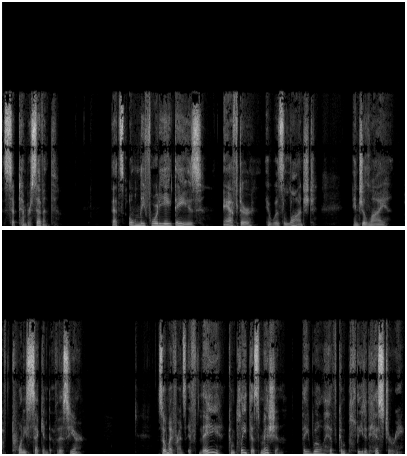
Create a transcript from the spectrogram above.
September 7th. That's only 48 days after it was launched in July of 22nd of this year. So, my friends, if they complete this mission, they will have completed history.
